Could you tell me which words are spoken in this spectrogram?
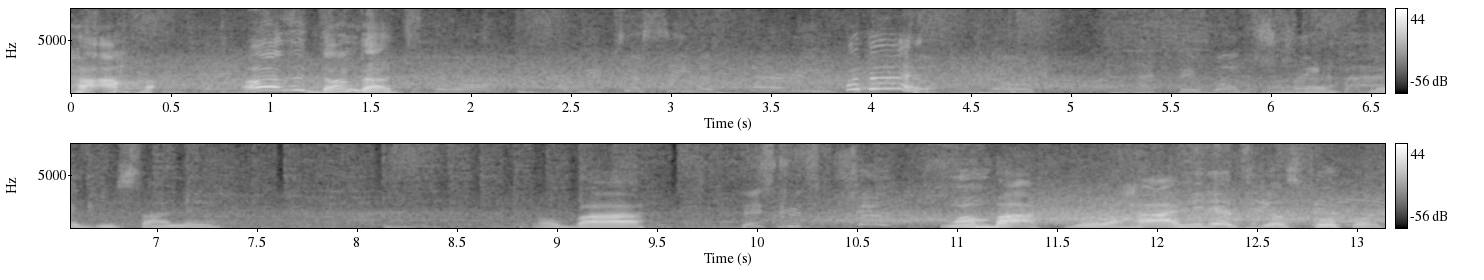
How has he done that? What the heck? Alright, let's do Sane. Oba. One back. Bro, I needed to just focus.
